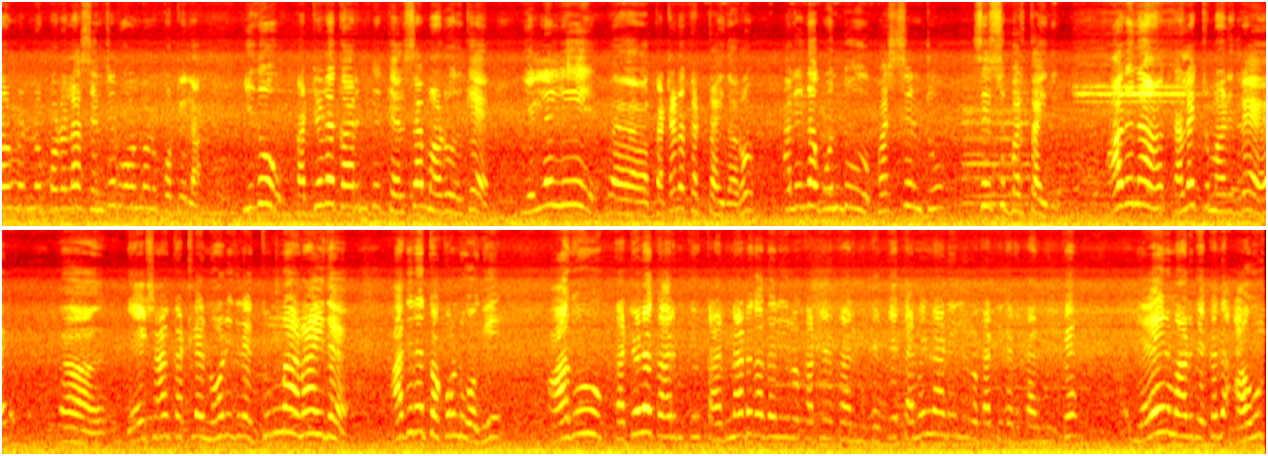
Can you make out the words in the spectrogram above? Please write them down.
ಗೌರ್ಮೆಂಟ್ನು ಕೊಡಲ್ಲ, ಸೆಂಟ್ರಲ್ ಗೌರ್ಮೆಂಟ್ ಕೊಟ್ಟಿಲ್ಲ. ಇದು ಕಟ್ಟಡ ಕಾರ್ಮಿಕ ಕೆಲಸ ಮಾಡೋದಕ್ಕೆ ಎಲ್ಲೆಲ್ಲಿ ಕಟ್ಟಡ ಕಟ್ತಾ ಇದ್ದಾರೋ ಅಲ್ಲಿಂದ ಒಂದು ಪರ್ಸೆಂಟು ಸೆಸ್ ಬರ್ತಾ ಇದೆ. ಅದನ್ನು ಕಲೆಕ್ಟ್ ಮಾಡಿದರೆ ದೇಶಾಂಕಟ್ಲೆ ನೋಡಿದರೆ ತುಂಬ ಹಣ ಇದೆ. ಅದನ್ನು ತಗೊಂಡು ಹೋಗಿ, ಅದು ಕಟ್ಟಡ ಕಾರ್ಮಿಕರು, ಕರ್ನಾಟಕದಲ್ಲಿರೋ ಕಟ್ಟಡ ಕಾರ್ಮಿಕಕ್ಕೆ ತಮಿಳುನಾಡಲ್ಲಿರೋ ಕಟ್ಟಡ ಕಾರ್ಮಿಕಕ್ಕೆ ಏನು ಮಾಡಬೇಕಂದ್ರೆ ಅವ್ರು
